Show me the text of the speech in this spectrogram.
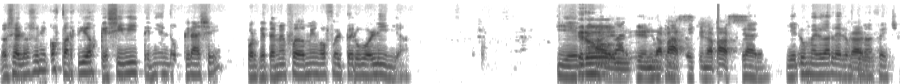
O sea, los únicos partidos que sí vi teniendo clase, porque también fue domingo, fue el Perú-Bolivia. Y el Pero- en, la Paz, fecha, en La Paz. Claro, y el Humelgar de la Claro. última fecha.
